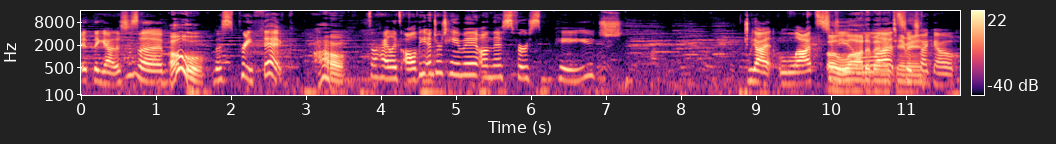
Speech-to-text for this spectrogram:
it, yeah, this is a Oh, this is pretty thick. wow. So it highlights all the entertainment on this first page. We got lots to A do, lot of lots entertainment. to check out.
